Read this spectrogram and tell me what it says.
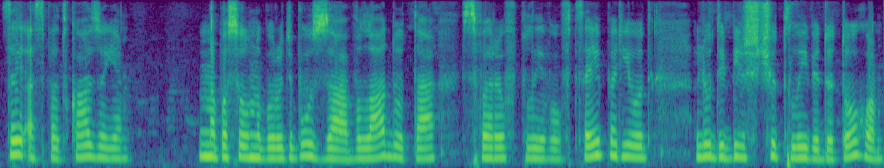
Цей аспект вказує на посилену боротьбу за владу та сфери впливу. В цей період люди більш чутливі до того,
